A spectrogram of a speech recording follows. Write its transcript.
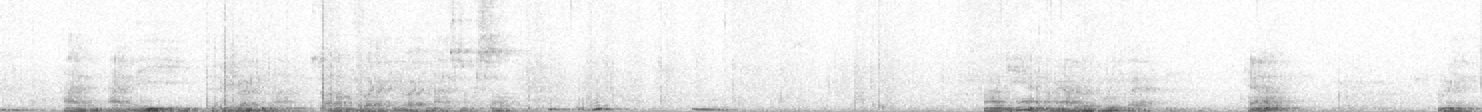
Mm-hmm. I, I need to be recognized. I don't feel like I can recognize myself. Mm-hmm. Mm-hmm. I can't. I mean, I really believe that. Can I? I mean,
